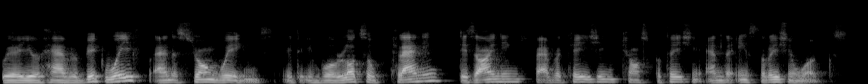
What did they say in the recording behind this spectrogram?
where you have a big wave and strong winds. It involves lots of planning, designing, fabrication, transportation, and installation works.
